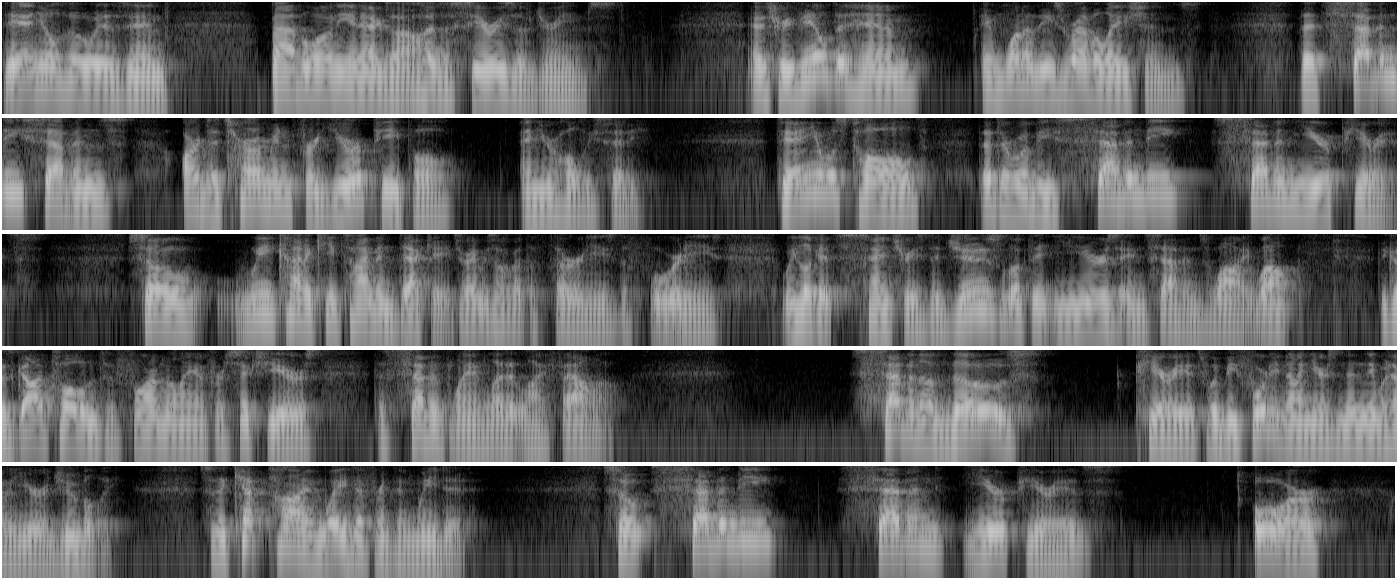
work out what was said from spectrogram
Daniel, who is in Babylonian exile, has a series of dreams. And it's revealed to him in one of these revelations that 77s are determined for your people and your holy city. Daniel was told that there would be 77 year periods. So we kind of keep time in decades, right? We talk about the 30s, the 40s. We look at centuries. The Jews looked at years in sevens. Why? Well, because God told them to farm the land for six years. The seventh land let it lie fallow seven of those periods would be 49 years, and then they would have a year of Jubilee. So they kept time way different than we did. So 77 year periods, or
